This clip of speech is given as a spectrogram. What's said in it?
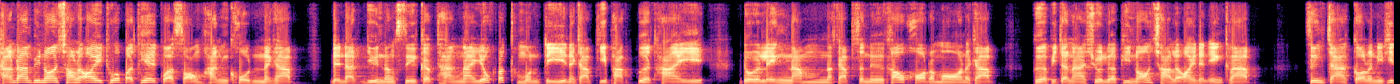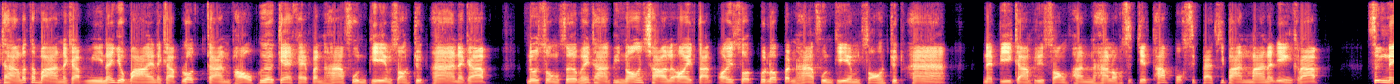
ทางด้านพี่น้องชาวไร่อ้อยทั่วประเทศกว่า 2,000 คนนะครับได้นัดยื่นหนังสือกับทางนายกรัฐมนตรีนะครับที่พักเพื่อไทย โดยเร่งนำนะครับเสนอเข้าคอรมอนะครับ เพื่อพิจารณาช่วยเหลือพี่น้องชาวไร่อ้อยนั่นเองครับ ซึ่งจากกรณีที่ทางรัฐบาลนะครับมีนโยบายนะครับลดการเผาเพื่อแก้ไขปัญหาฝุ่น PM 2.5 นะครับโดยส่งเสริมให้ทางพี่น้องชาวไร่อ้อยตัดอ้อยสดเพื่อลดปัญหาฝุ่น PM 2.5 ในปีการผลิต 2567ทับ68 ที่ผ่านมานั่นเองครับ ซึ่งใน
